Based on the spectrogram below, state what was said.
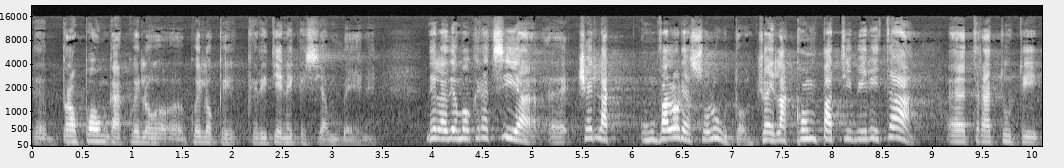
eh, proponga quello, quello che, che, ritiene che sia un bene. Nella democrazia eh, c'è la, un valore assoluto, cioè la compatibilità eh, tra tutti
